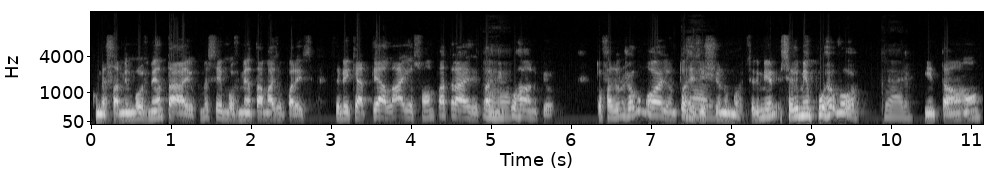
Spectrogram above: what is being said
começar a me movimentar. Eu comecei a movimentar mais, eu parei. Você vê que até lá eu só ando para trás, ele está Uhum. me empurrando, que eu estou fazendo jogo mole, eu não estou Claro. resistindo muito. Se ele, me, se ele me empurra, eu vou. Claro. Então,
